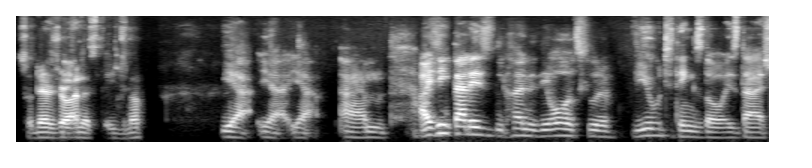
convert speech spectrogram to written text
So there's your Yeah. honesty, you know. Yeah, yeah, yeah. Um, I think that is the kind of the old school view to things, though, is that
